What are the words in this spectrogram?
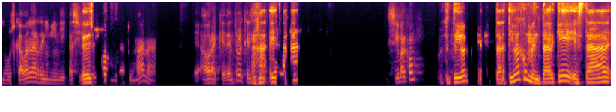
Buscaban la reivindicación de la comunidad humana. Ahora que dentro del cristianismo... ¿Sí, Marco? Te iba, a comentar que está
